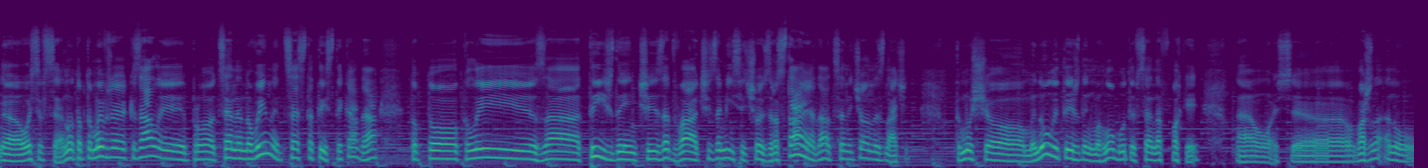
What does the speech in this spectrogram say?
Е, Ось і все. Ну тобто, ми вже казали про це не новини, це статистика. Да? Тобто, коли за тиждень, чи за два, чи за місяць щось зростає, да, це нічого не значить. Тому що минулий тиждень могло бути все навпаки. Е, Ось е, важна, ну,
